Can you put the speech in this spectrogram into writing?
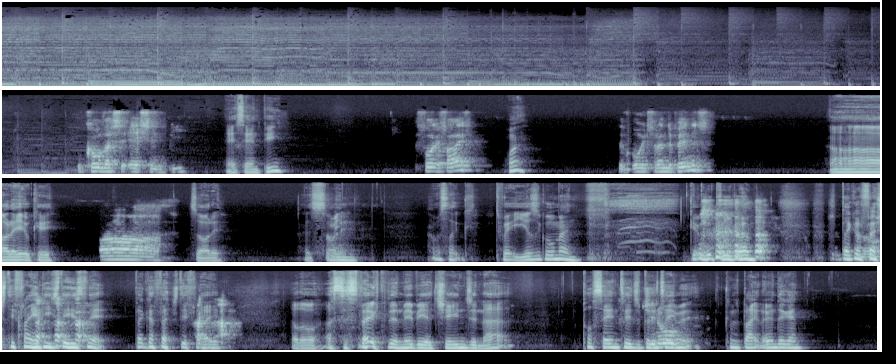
We'll call this the SNP. SNP? 45, What? the voted for independence. Ah, right, okay. Ah, Sorry. It's, I mean, that was like 20 years ago, man. Get with the programme. Bigger fish to fry these days, mate. Bigger fish to fry. Although I suspect there may be a change in that percentage by the you time it comes back round again.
